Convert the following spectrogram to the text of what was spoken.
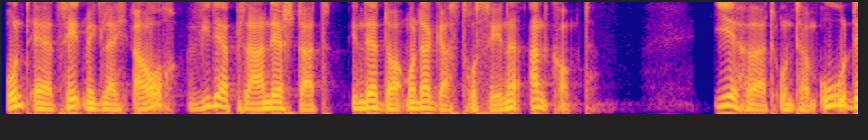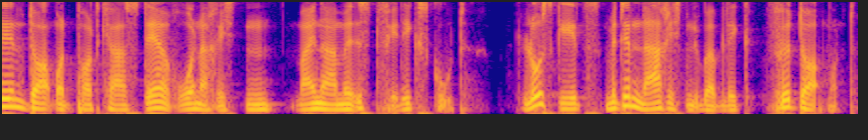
Und er erzählt mir gleich auch, wie der Plan der Stadt in der Dortmunder Gastroszene ankommt. Ihr hört unterm U den Dortmund-Podcast der Ruhrnachrichten. Mein Name ist Felix Gut. Los geht's mit dem Nachrichtenüberblick für Dortmund.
